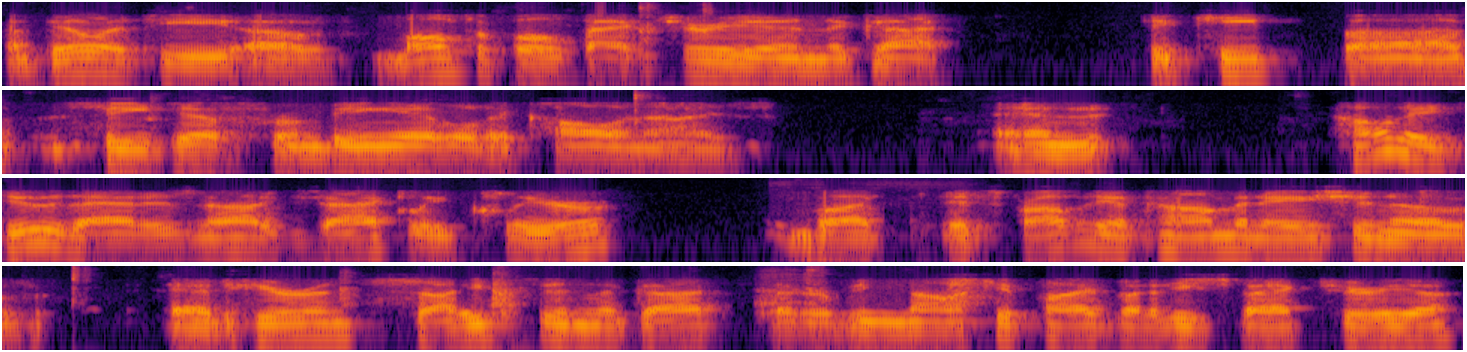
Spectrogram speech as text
ability of multiple bacteria in the gut to keep uh, C. diff from being able to colonize. And how they do that is not exactly clear, but it's probably a combination of adherent sites in the gut that are being occupied by these bacteria,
